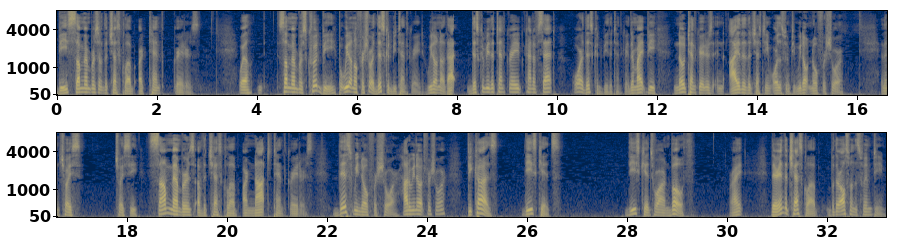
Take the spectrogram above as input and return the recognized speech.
B, some members of the chess club are 10th graders. Well, some members could be, but we don't know for sure. This could be 10th grade. We don't know that. This could be the 10th grade kind of set, or this could be the 10th grade. There might be no 10th graders in either the chess team or the swim team. We don't know for sure. And then choice choice C. Some members of the chess club are not 10th graders. This we know for sure. How do we know it for sure? Because these kids, these kids who are on both, right? They're in the chess club, but they're also in the swim team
